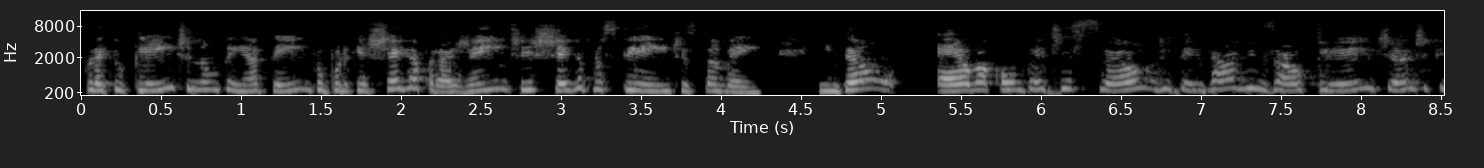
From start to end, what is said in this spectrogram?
para que o cliente não tenha tempo, porque chega para a gente e chega para os clientes também. Então, é uma competição de tentar avisar o cliente antes que,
